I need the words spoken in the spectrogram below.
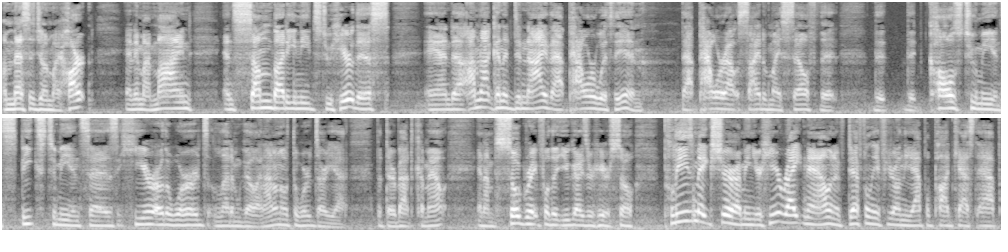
a message on my heart and in my mind. And somebody needs to hear this. And uh, I'm not going to deny that power within, that power outside of myself that that that calls to me and speaks to me and says, "Here are the words, let them go." And I don't know what the words are yet, but they're about to come out, and I'm so grateful that you guys are here. So, please make sure, I mean, you're here right now, and if definitely if you're on the Apple Podcast app,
